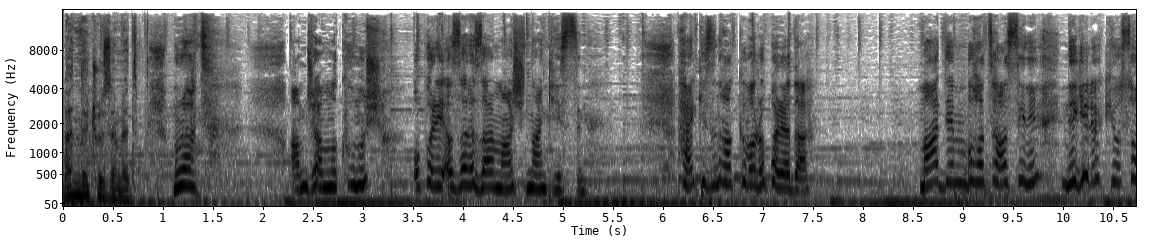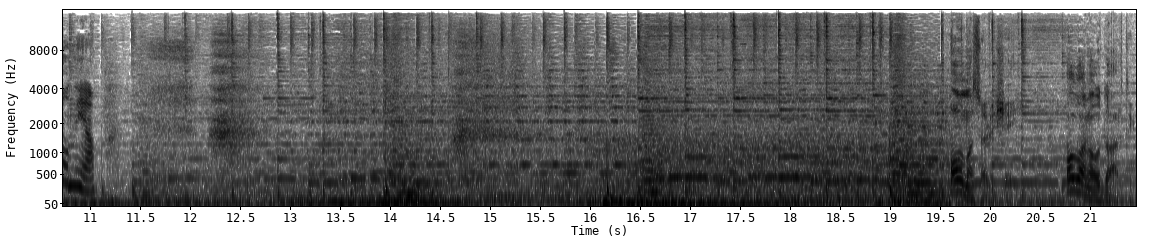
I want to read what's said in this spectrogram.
ben de çözemedim. Murat, amcamla konuş. O parayı azar azar maaşından kessin. Herkesin hakkı var o parada. Madem bu hata senin, ne gerekiyorsa onu yap. Olmaz öyle şey. Olan oldu artık.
